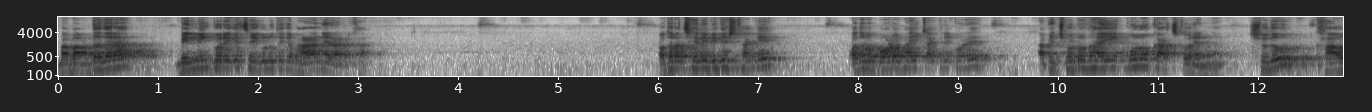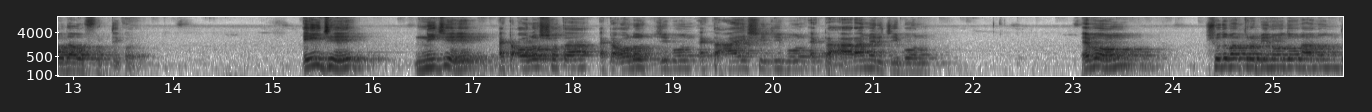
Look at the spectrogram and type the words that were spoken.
বা বাপদাদারা বিল্ডিং করে গেছে, এগুলো থেকে ভাড়া নেন আর খান। অথবা ছেলে বিদেশ থাকে অথবা বড় ভাই চাকরি করে, আপনি ছোট ভাই কোনো কাজ করেন না, শুধু খাওয়া দাও ফুর্তি করে এই যে নিজে একটা অলসতা, একটা অলস জীবন, একটা আয়েসি জীবন, একটা আরামের জীবন, এবং শুধুমাত্র বিনোদন, আনন্দ,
